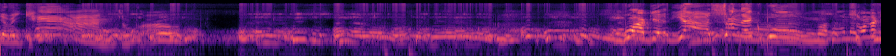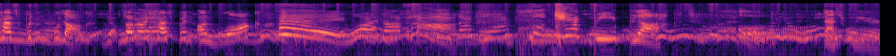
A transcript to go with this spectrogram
Yeah, we can, Yeah, Sonic Boom! Sonic has been blocked. Sonic has been unblocked. Hey, why not blocked? Can't be blocked. Oh, that's weird.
